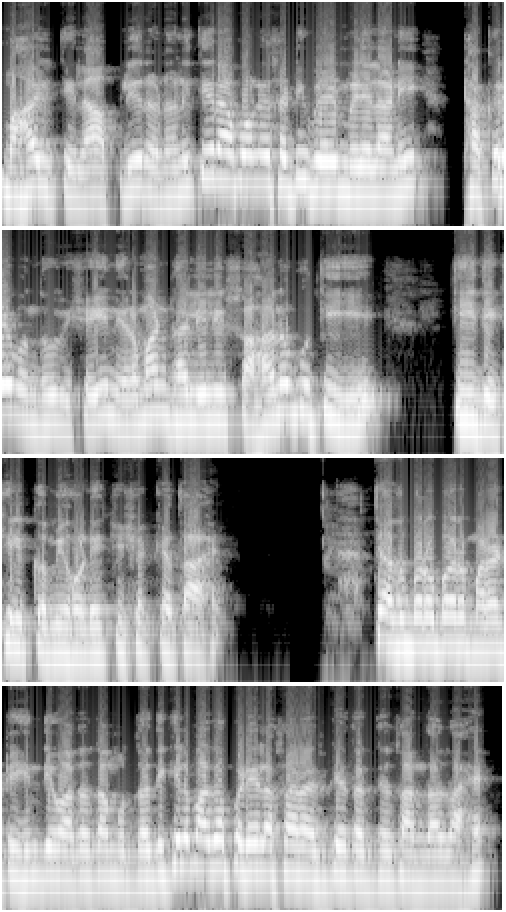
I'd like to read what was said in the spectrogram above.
महायुतीला आपली रणनीती राबवण्यासाठी वेळ मिळेल आणि ठाकरे बंधूविषयी निर्माण झालेली सहानुभूती ती देखील कमी होण्याची शक्यता आहे. त्याचबरोबर मराठी हिंदी वादाचा मुद्दा देखील मागे पडेल असा राजकीय तज्ञाचा अंदाज आहे.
